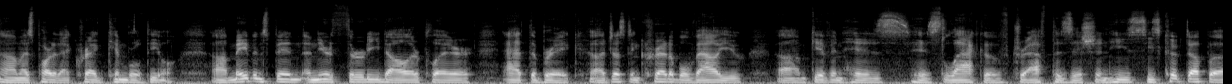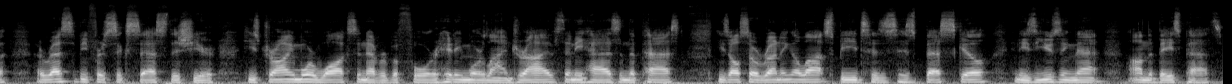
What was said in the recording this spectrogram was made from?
um, as part of that Craig Kimbrel deal. Uh, Maybin's been a near $30 player at the break. Uh, just incredible value um, given his his lack of draft position. He's he's cooked up a, a recipe for success this year. He's drawing more walks than ever before, hitting more line drives than he has in the past. He's also running a lot. Speed's his his best skill, and he's using that on the base paths.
